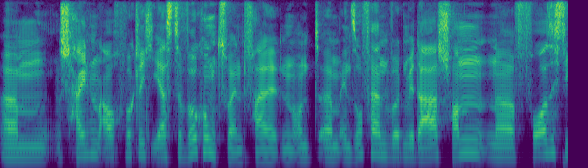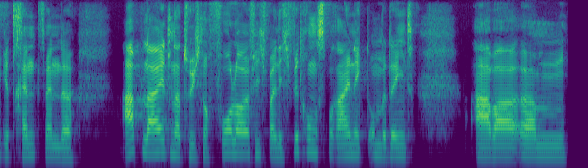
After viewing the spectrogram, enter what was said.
ähm, scheinen auch wirklich erste Wirkung zu entfalten. Und ähm, insofern würden wir da schon eine vorsichtige Trendwende ableiten. Natürlich noch vorläufig, weil nicht witterungsbereinigt unbedingt. Aber ähm,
